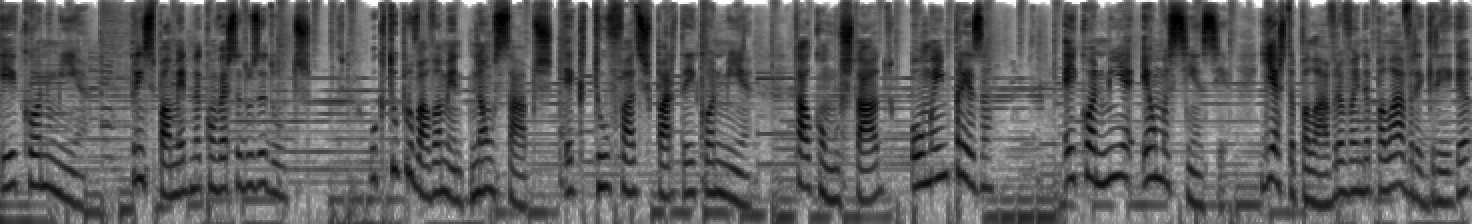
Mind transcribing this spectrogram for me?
economia, principalmente na conversa dos adultos. O que tu provavelmente não sabes é que tu fazes parte da economia, tal como o Estado ou uma empresa. A economia é uma ciência e esta palavra vem da palavra grega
